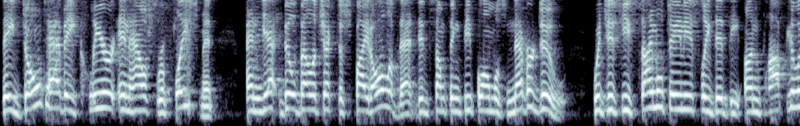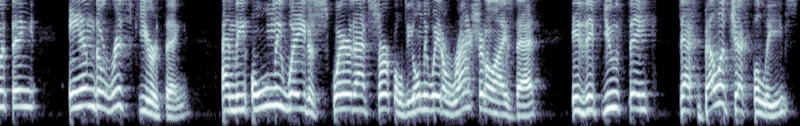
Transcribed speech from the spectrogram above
They don't have a clear in house replacement. And yet, Bill Belichick, despite all of that, did something people almost never do, which is he simultaneously did the unpopular thing and the riskier thing. And the only way to square that circle, the only way to rationalize that is if you think that Belichick believes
